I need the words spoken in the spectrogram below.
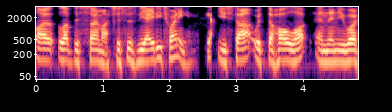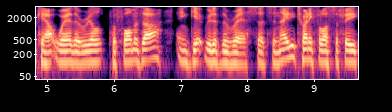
I love this so much. This is the 80 20. Yeah. You start with the whole lot and then you work out where the real performers are and get rid of the rest. So it's an 80 20 philosophy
